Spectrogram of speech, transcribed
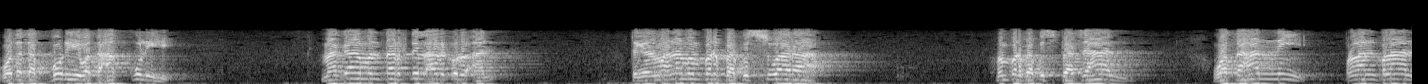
wa tadabburihi wa ta'aqqulihi. Maka mentartil Al-Qur'an dengan makna memperbagus suara memperbagus bacaan watahani pelan-pelan.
